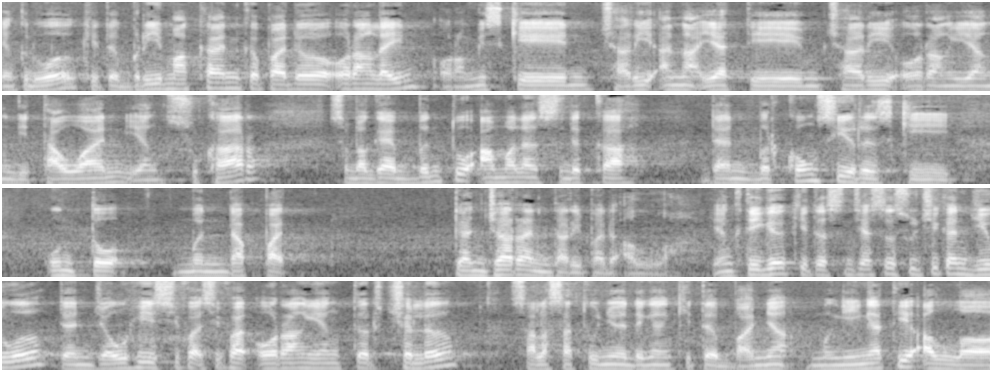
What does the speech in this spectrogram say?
yang kedua kita beri makan kepada orang lain, orang miskin, cari anak yatim, cari orang yang ditawan, yang sukar sebagai bentuk amalan sedekah dan berkongsi rezeki untuk mendapat ganjaran daripada Allah. Yang ketiga, kita sentiasa sucikan jiwa dan jauhi sifat-sifat orang yang tercela. Salah satunya dengan kita banyak mengingati Allah,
